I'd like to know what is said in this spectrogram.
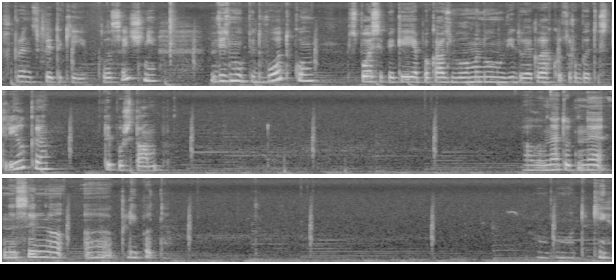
в принципі, такі класичні. Візьму підводку, спосіб, який я показувала в минулому відео, як легко зробити стрілки, типу штамп. Головне тут не, не сильно а, кліпати. Робимо такі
